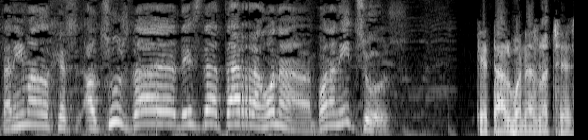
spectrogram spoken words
Tenim el, el Xus de, des de Tarragona. Bona nit, Xus. ¿Qué tal? Buenas noches.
